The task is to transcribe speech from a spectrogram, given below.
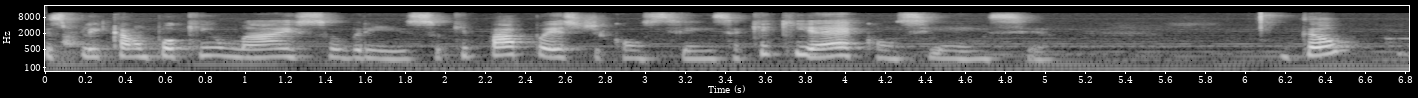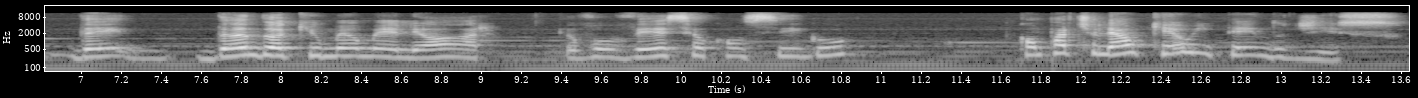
explicar um pouquinho mais sobre isso. Que papo é esse de consciência? O que, que é consciência? Então, de, dando aqui o meu melhor, eu vou ver se eu consigo compartilhar o que eu entendo disso.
